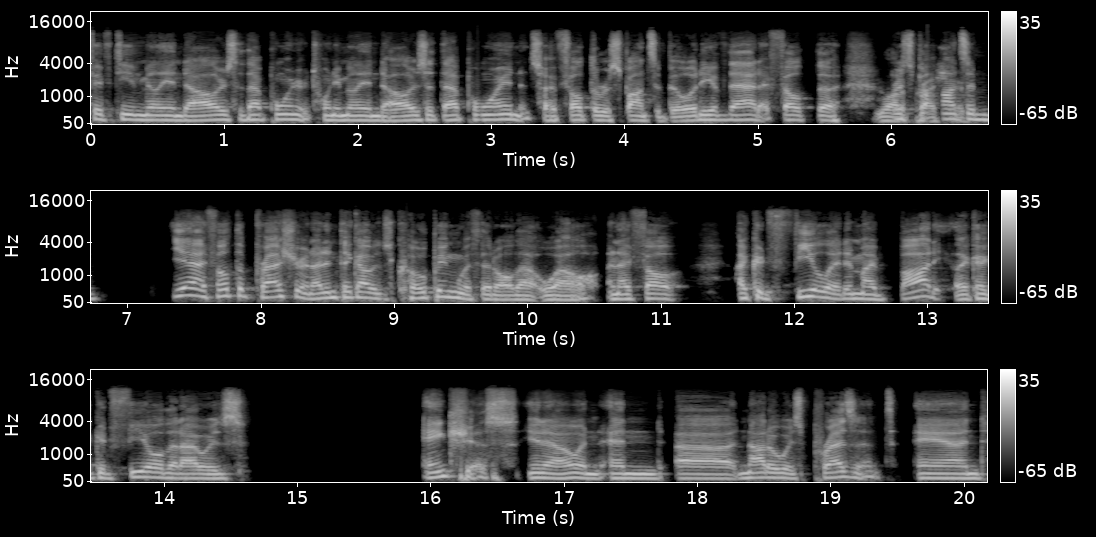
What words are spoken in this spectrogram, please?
$15 million at that point or $20 million at that point. And so I felt the responsibility of that. I felt the responsibility. Yeah, I felt the pressure and I didn't think I was coping with it all that well. And I felt I could feel it in my body. Like I could feel that I was anxious, you know, and and uh, not always present. And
